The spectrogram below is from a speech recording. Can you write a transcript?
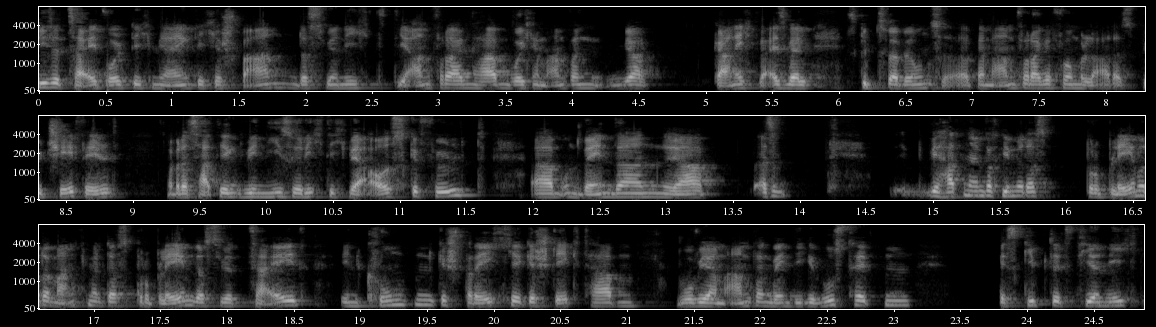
diese Zeit wollte ich mir eigentlich ersparen, dass wir nicht die Anfragen haben, wo ich am Anfang ja gar nicht weiß, weil es gibt zwar bei uns äh, beim Anfrageformular das Budgetfeld, aber das hat irgendwie nie so richtig wer ausgefüllt. Ähm, und wenn dann, ja, also wir hatten einfach immer das Problem oder manchmal das Problem, dass wir Zeit in Kundengespräche gesteckt haben, wo wir am Anfang, wenn die gewusst hätten, es gibt jetzt hier nicht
